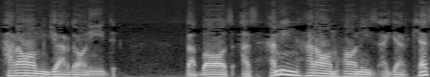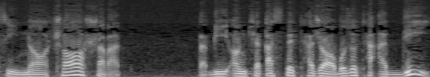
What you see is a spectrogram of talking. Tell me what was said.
حرام گردانید. و باز از همین حرام ها نیز اگر کسی ناچار شود و بی آنکه قصد تجاوز و تعدی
